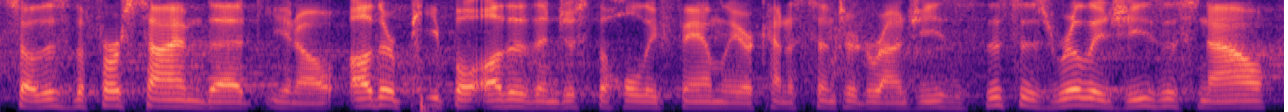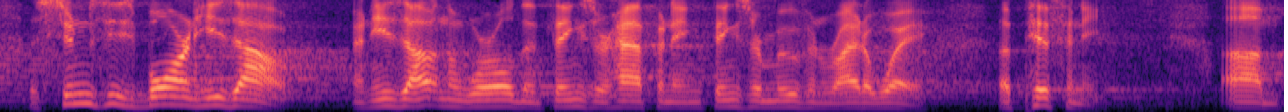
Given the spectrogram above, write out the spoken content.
so this is the first time that you know other people other than just the Holy Family are kind of centered around Jesus. This is really Jesus now. As soon as he's born, he's out, and he's out in the world, and things are happening. Things are moving right away. Epiphany. Um,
